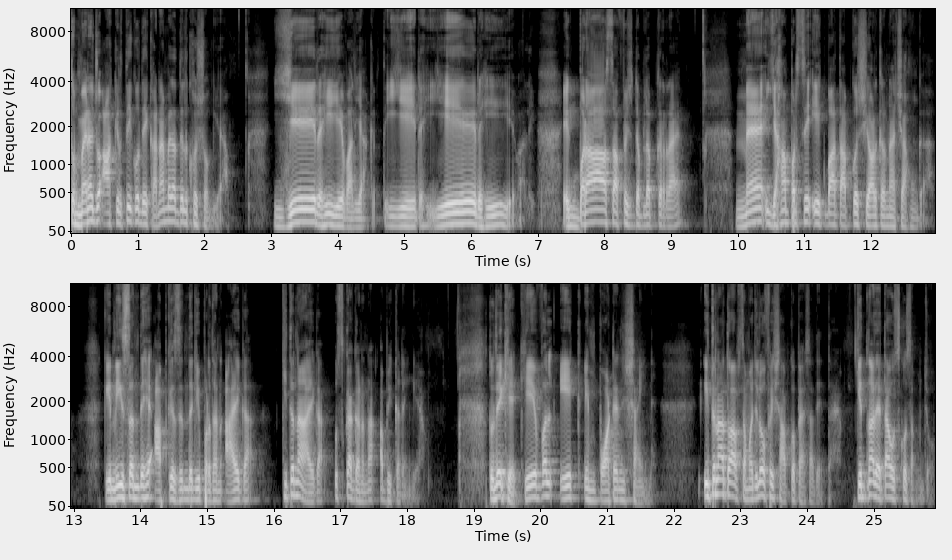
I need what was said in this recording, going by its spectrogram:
तो मैंने जो आकृति को देखा ना, मेरा दिल खुश हो गया। ये रही ये वाली आकृति, ये रही ये रही ये वाली। एक बड़ा सा फ़िश डेवलप कर रहा है। मैं यहाँ पर से एक बात आपको शेयर करना चाहूँगा कि निसंदेह आपके ज़िंदगी पर धन आएगा, कितना आएगा, उसका गणना अभी करेंगे तो देखिए, केवल एक इंपॉर्टेंट शाइन इतना तो आप समझ लो फ़िश आपको पैसा देता है। कितना देता है, उसको समझो।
